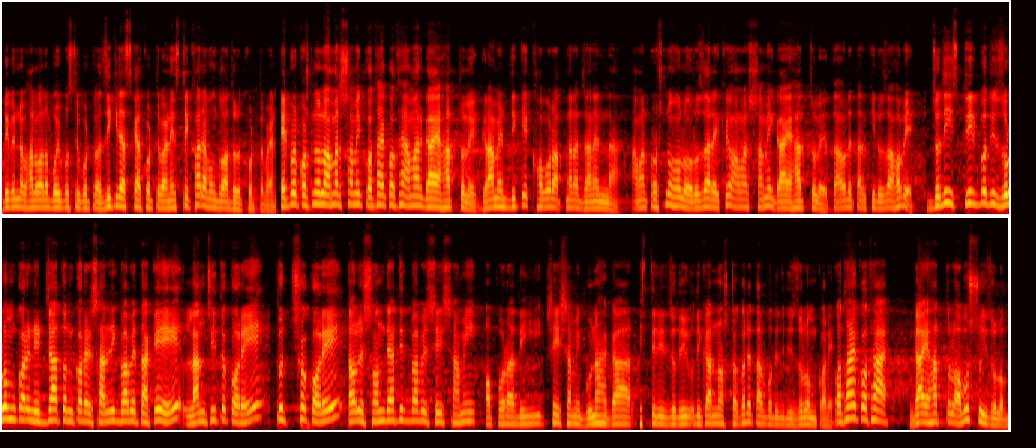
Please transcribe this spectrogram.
বিভিন্ন ভালো ভালো বই পুস্তক পড়তে পারেন, জিকির আজকার করতে পারেন ইস্তেখার এবং দোয়া দরদ করতে পারেন। এরপর প্রশ্ন হলো, আমার স্বামী কথায় কথায় আমার গায়ে হাত তোলে, গ্রামের দিকে খবর আপনারা জানেন না। আমার প্রশ্ন হলো, রোজা রেখেও আমার স্বামী গায়ে হাত তোলে, তাহলে তার কি রোজা হবে? যদি স্ত্রীর প্রতি জুলুম করে, নির্যাতন করে, শারীরিকভাবে তাকে লাঞ্ছিত করে, তুচ্ছ করে, তাহলে সন্দেহাতীতভাবে সেই স্বামী অপরাধী, সেই স্বামী গুনাহগার, স্ত্রীর যদি অধিকার নষ্ট করে, তার প্রতি যদি জুলুম করে। কথায় কথায় গায়ে হাত তোলা অবশ্যই জুলুম।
